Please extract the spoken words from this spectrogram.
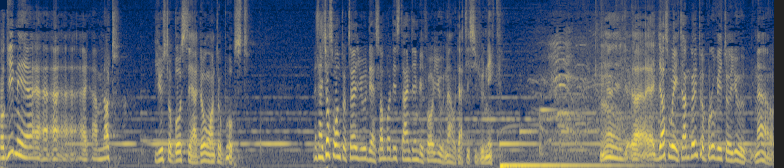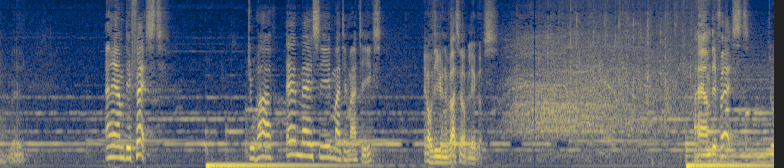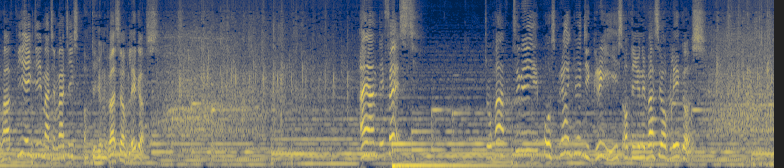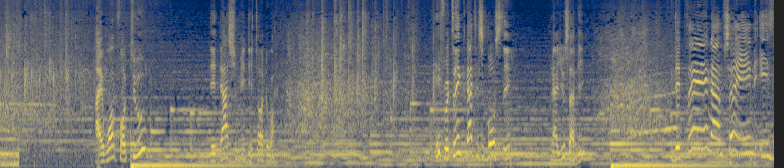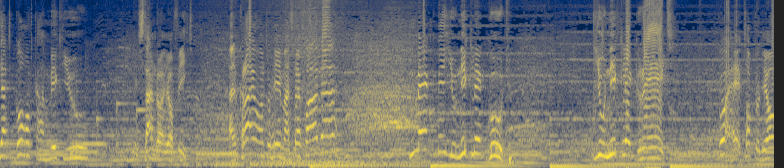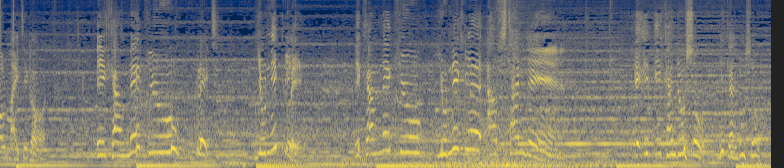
Forgive me, I, I, I, I'm not used to boasting. I don't want to boast. But I just want to tell you there's somebody standing before you now that is unique. Uh, Just wait, I'm going to prove it to you now. I am the first to have MSc Mathematics of the University of Lagos. I am the first to have PhD Mathematics of the University of Lagos. I am the first to have three postgraduate degrees of the University of Lagos. I work for two, they dash me the third one. If you think that is boasting, now you sabi. The thing I'm saying is that God can make you stand on your feet and cry unto Him and say, Father, make me uniquely good, uniquely great. Go ahead, talk to the Almighty God. He can make you great, uniquely. He can make you uniquely outstanding. He, can do so. He can do so.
